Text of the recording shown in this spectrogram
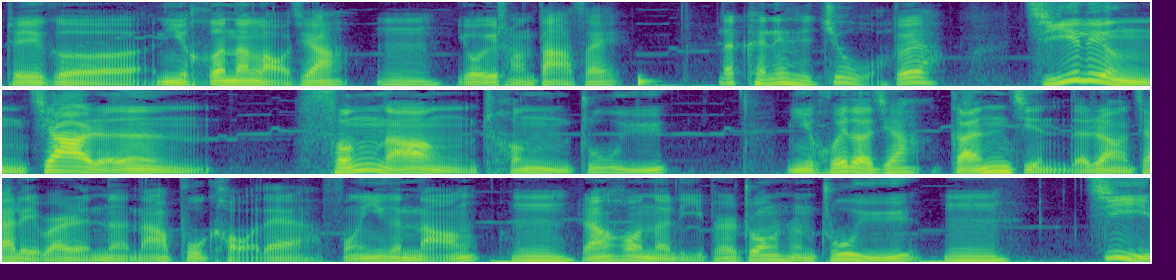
这个你河南老家嗯，有一场大灾。那肯定得救我，对呀、急令家人缝囊盛茱萸。你回到家，赶紧的让家里边人呢拿布口袋啊缝一个囊，嗯然后呢里边装上茱萸，嗯系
